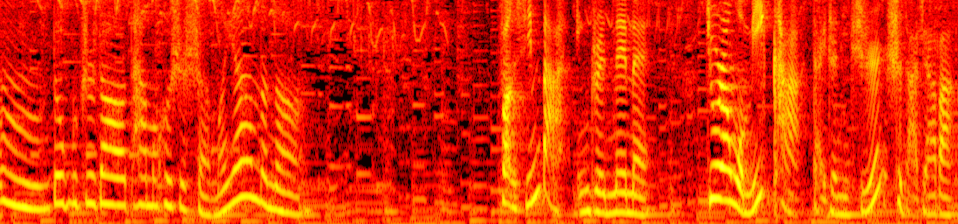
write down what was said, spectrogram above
嗯，都不知道它们会是什么样的呢。放心吧，Ingrid 妹妹，就让我米卡带着你去认识大家吧。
